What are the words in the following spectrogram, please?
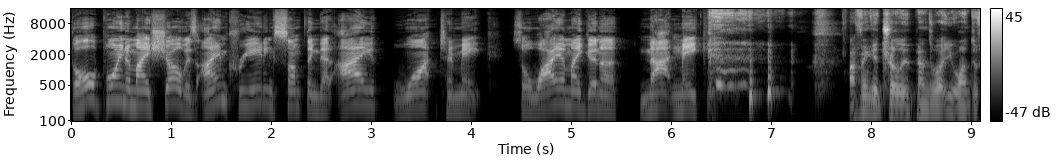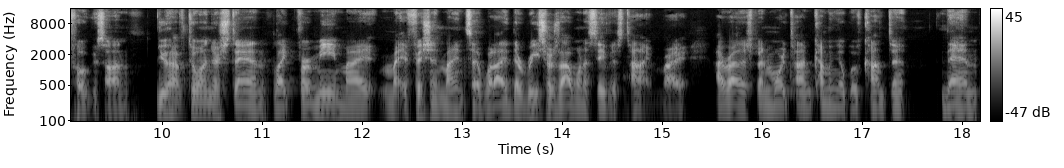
The whole point of my show is I am creating something that I want to make. So why am I gonna not make it? I think it truly depends what you want to focus on. You have to understand, like for me, my my efficient mindset, what I the resource I want to save is time, right? I'd rather spend more time coming up with content than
